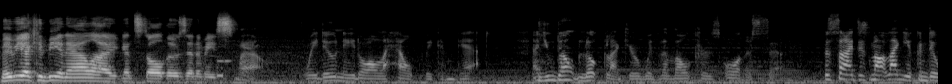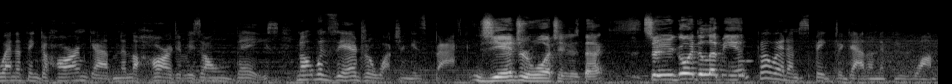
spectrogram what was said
Maybe I could be an ally against all those enemies. Well, we do need all the help we can get. And you don't look like you're with the Vulkars or the Sith. Besides, it's not like you can do anything to harm Gadon in the heart of his own base. Not with Zandra watching his back. Giandra watching his back. So you're going to let me in? Go in and speak to Gadon if you want.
